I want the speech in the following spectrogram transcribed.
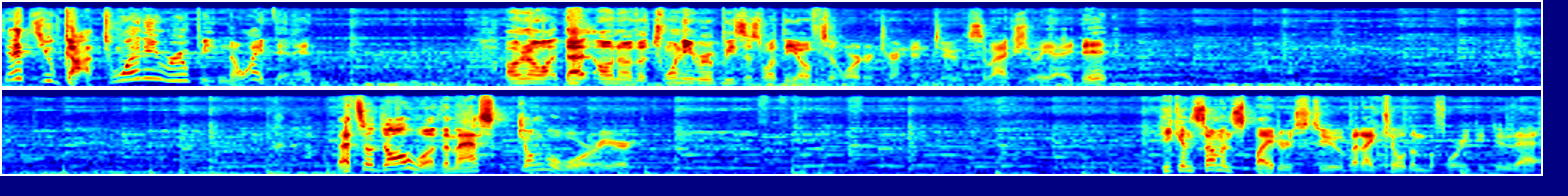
It's you got 20 rupees. No, I didn't. Oh no, that oh no, the 20 rupees is what the oath to order turned into. So actually I did. That's Odalwa, the masked jungle warrior. He can summon spiders too, but I killed him before he could do that.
